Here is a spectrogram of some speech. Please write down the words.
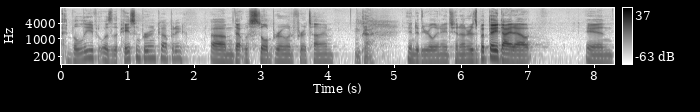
I believe it was the Payson Brewing Company um, that was still brewing for a time Okay. into the early 1900s, but they died out, and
